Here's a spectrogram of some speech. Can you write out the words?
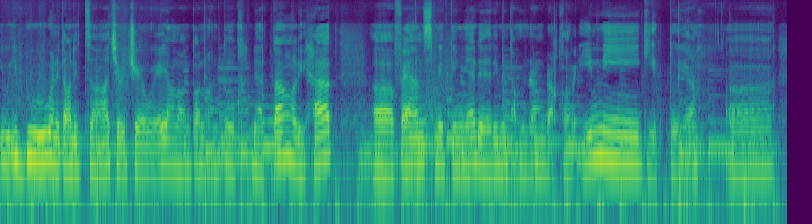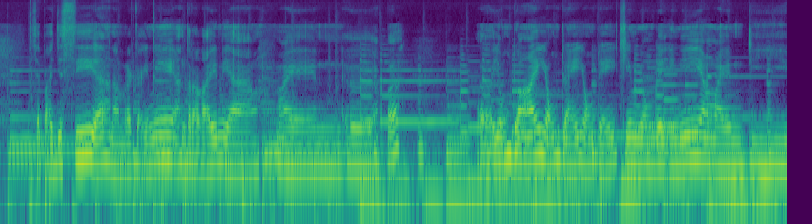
ibu-ibu, wanita-wanita, cewek-cewek yang nonton untuk datang melihat uh, fans meetingnya dari bintang-bintang drakor ini gitu ya. Uh, siapa aja sih ya nah mereka ini antara lain yang main uh, apa uh, Yongdae Yongdae Yongdae Kim Yongdae ini yang main di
